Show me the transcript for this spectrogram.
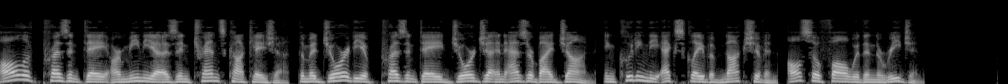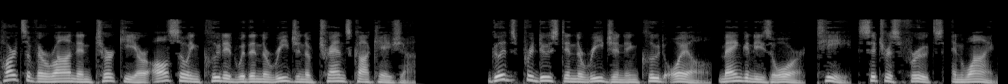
All of present-day Armenia is in Transcaucasia, the majority of present-day Georgia and Azerbaijan, including the exclave of Nakhchivan, also fall within the region. Parts of Iran and Turkey are also included within the region of Transcaucasia. Goods produced in the region include oil, manganese ore, tea, citrus fruits, and wine.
